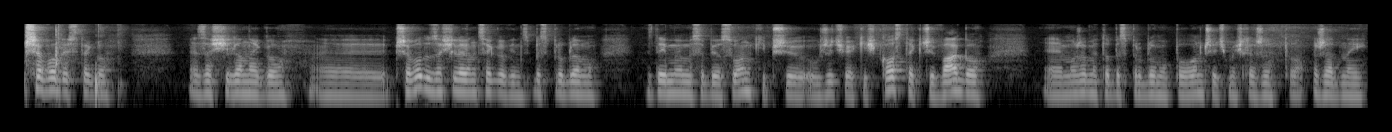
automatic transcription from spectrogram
przewody z tego zasilanego yy, przewodu zasilającego, więc bez problemu zdejmujemy sobie osłonki przy użyciu jakichś kostek czy wago. Yy, Możemy to bez problemu połączyć. Myślę, że to żadnej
